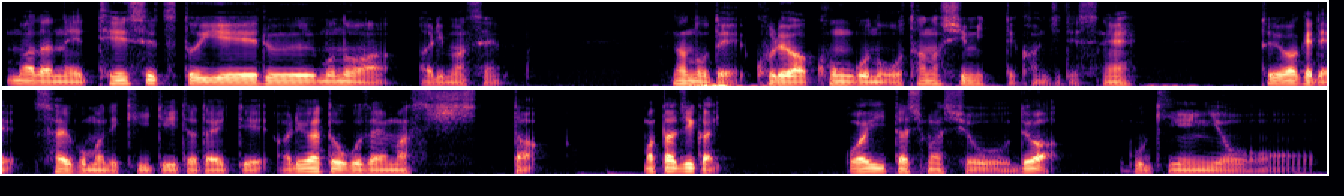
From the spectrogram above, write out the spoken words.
まだね、定説と言えるものはありません。なので、これは今後のお楽しみって感じですね。というわけで、最後まで聞いていただいてありがとうございました。また次回、お会いいたしましょう。では、ごきげんよう。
